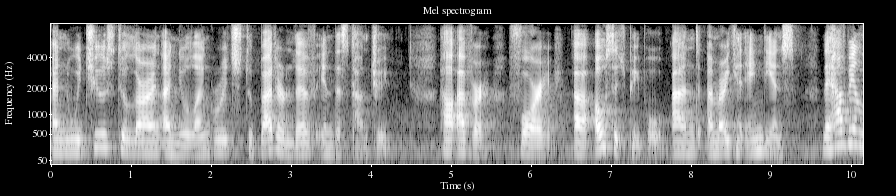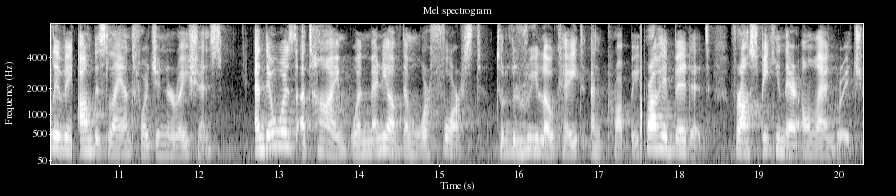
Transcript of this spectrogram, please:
and we choose to learn a new language to better live in this country. However, for uh, Osage people and American Indians, They have been living on this land for generations, and there was a time when many of them were forced to relocate and prohibited from speaking their own language.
